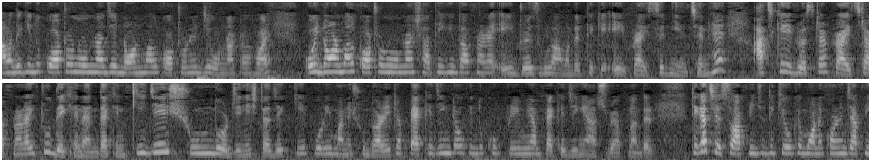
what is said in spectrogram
আমাদের কিন্তু কটন ওড়না যে নর্মাল কটনের যে ওড়নাটা হয়, ওই নর্মাল কটন ওড়নার সাথে কিন্তু আপনারা এই ড্রেসগুলো আমাদের থেকে এই প্রাইসে নিয়েছেন হ্যাঁ? আজকে এই ড্রেসটার প্রাইসটা আপনারা একটু দেখে নেন। দেখেন কি যে সুন্দর জিনিসটা, যে কি পরিমাণে সুন্দর। আর এটা প্যাকেজিংটাও কিন্তু খুব প্রিমিয়াম প্যাকেজিংয়ে আসবে আপনাদের, ঠিক আছে? সো আপনি যদি কেউকে মনে করেন যে আপনি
